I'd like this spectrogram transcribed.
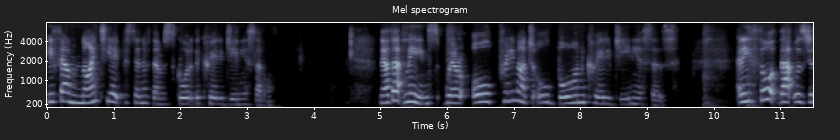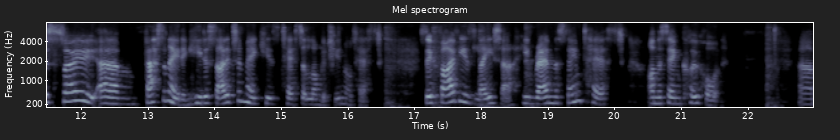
He found 98% of them scored at the creative genius level. Now, that means we're all pretty much all born creative geniuses. And he thought that was just so um, fascinating. He decided to make his test a longitudinal test. So, five years later, he ran the same test on the same cohort. Um,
